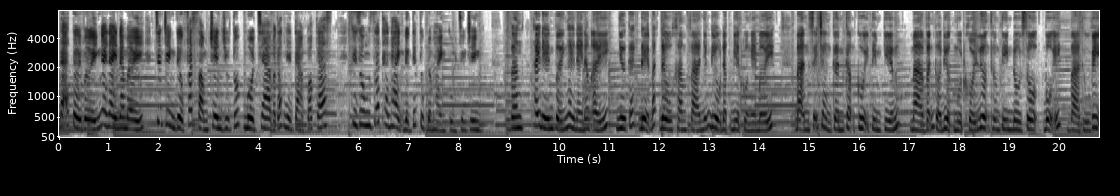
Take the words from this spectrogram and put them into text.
bạn đã tới với ngày này năm ấy. Chương trình được phát sóng trên YouTube, Mocha và các nền tảng podcast. Thùy Dung rất hân hạnh được tiếp tục đồng hành cùng chương trình. Vâng, hãy đến với ngày này năm ấy như cách để bắt đầu khám phá những điều đặc biệt của ngày mới. Bạn sẽ chẳng cần cặm cụi tìm kiếm mà vẫn có được một khối lượng thông tin đồ sộ, bổ ích và thú vị.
